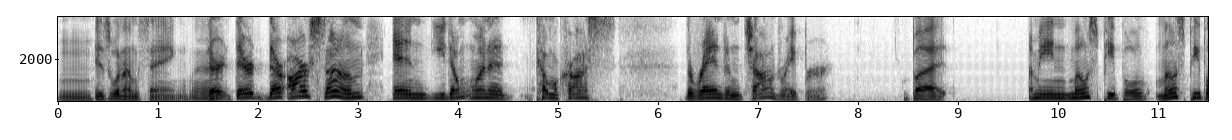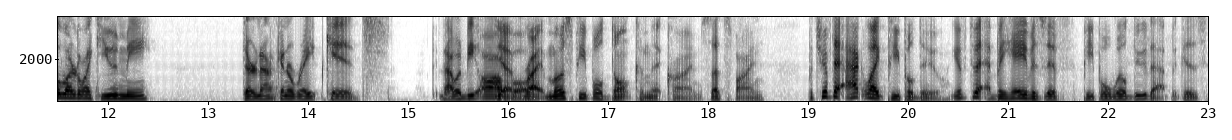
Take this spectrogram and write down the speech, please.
mm. is what I'm saying. There there there are some, and you don't want to come across the random child raper. But I mean, most people most people are like you and me. They're not going to rape kids. That would be awful. Yeah, right. Most people don't commit crimes. That's fine. But you have to act like people do. You have to behave as if people will do that because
